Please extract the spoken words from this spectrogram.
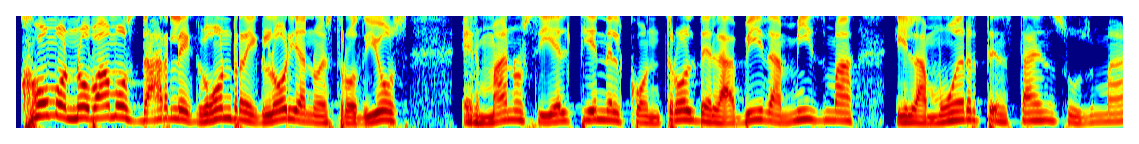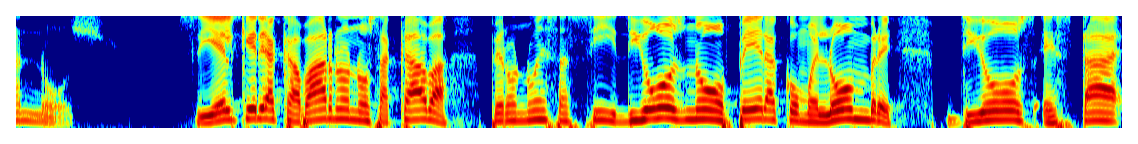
¿Cómo no vamos a darle honra y gloria a nuestro Dios, hermano, si Él tiene el control de la vida misma y la muerte está en sus manos? Si Él quiere acabarnos, nos acaba, pero no es así. Dios no opera como el hombre. Dios está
